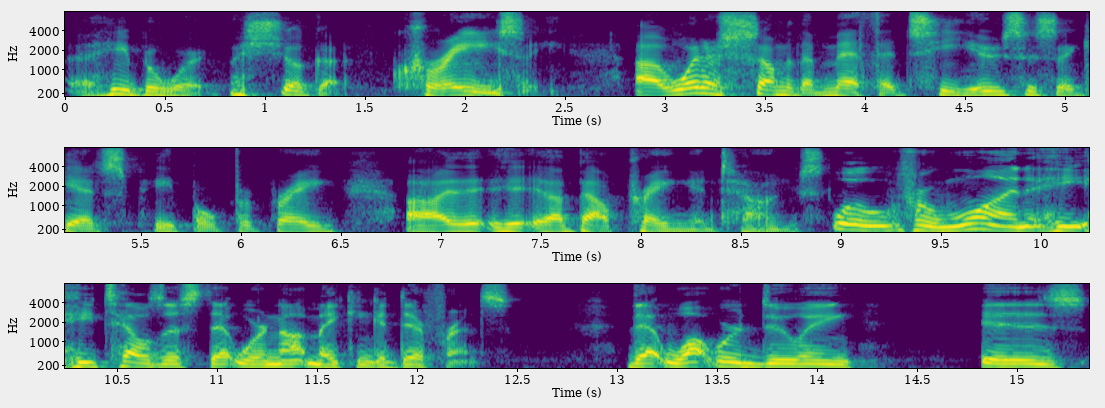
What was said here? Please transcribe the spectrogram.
a Hebrew word, meshuggah, crazy. Uh, what are some of the methods he uses against people for praying uh, about praying in tongues? Well, for one, he, he tells us that we're not making a difference, that what we're doing is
